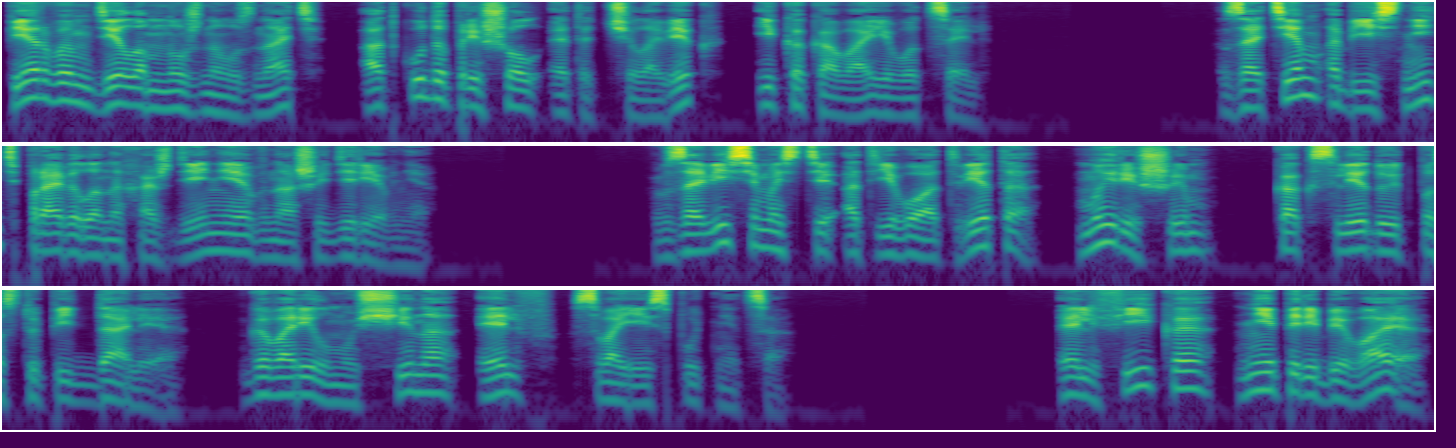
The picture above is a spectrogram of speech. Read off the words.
Первым делом нужно узнать, откуда пришел этот человек и какова его цель. Затем объяснить правила нахождения в нашей деревне. В зависимости от его ответа мы решим, как следует поступить далее, говорил мужчина, эльф, своей спутнице. Эльфийка, не перебивая,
